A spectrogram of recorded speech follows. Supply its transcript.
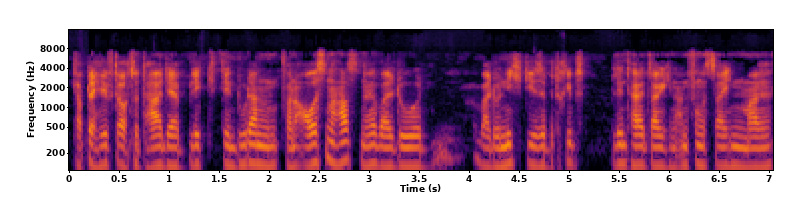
Ich glaube, da hilft auch total der Blick, den du dann von außen hast, ne, weil du, weil du nicht diese Betriebsblindheit, sage ich in Anführungszeichen mal,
